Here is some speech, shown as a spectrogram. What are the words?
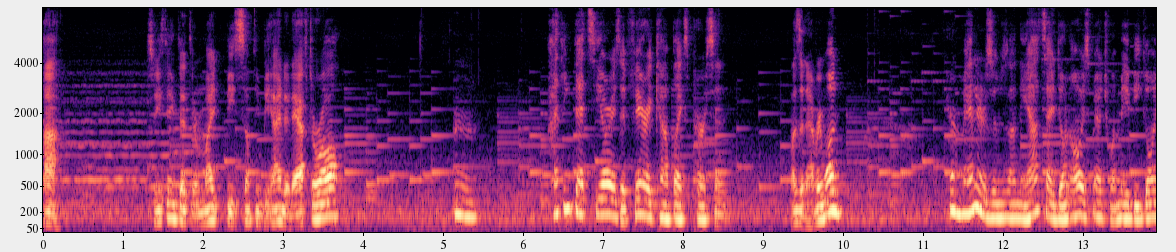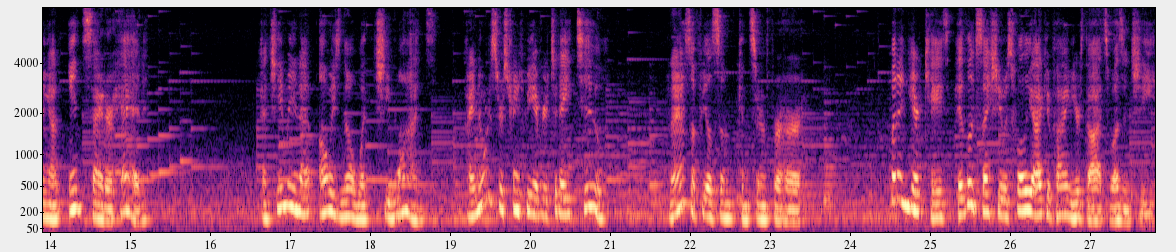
Ah. So you think that there might be something behind it after all? Hmm. I think that Sayori is a very complex person. Wasn't everyone? Her mannerisms on the outside don't always match what may be going on inside her head. And she may not always know what she wants. I noticed her strange behavior today, too. And I also feel some concern for her. But in your case, it looks like she was fully occupying your thoughts, wasn't she?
